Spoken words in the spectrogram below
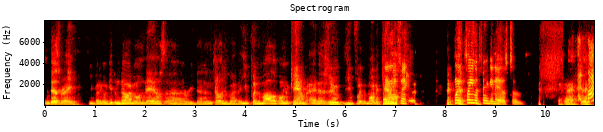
you. Desiree, you better go get them doggone nails uh, redone. I told you about that. You put them all up on the camera. Hey, that's you. You put them on the camera. Clean, clean the fingernails too. My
